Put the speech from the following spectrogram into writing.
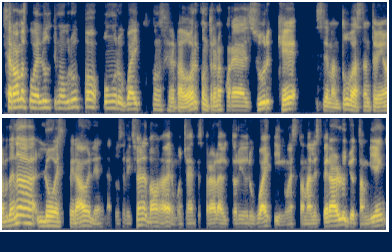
Cerramos con el último grupo, un Uruguay conservador contra una Corea del Sur que se mantuvo bastante bien ordenada, lo esperaba en las dos elecciones, vamos a ver, mucha gente esperaba la victoria de Uruguay y no está mal esperarlo, yo también,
